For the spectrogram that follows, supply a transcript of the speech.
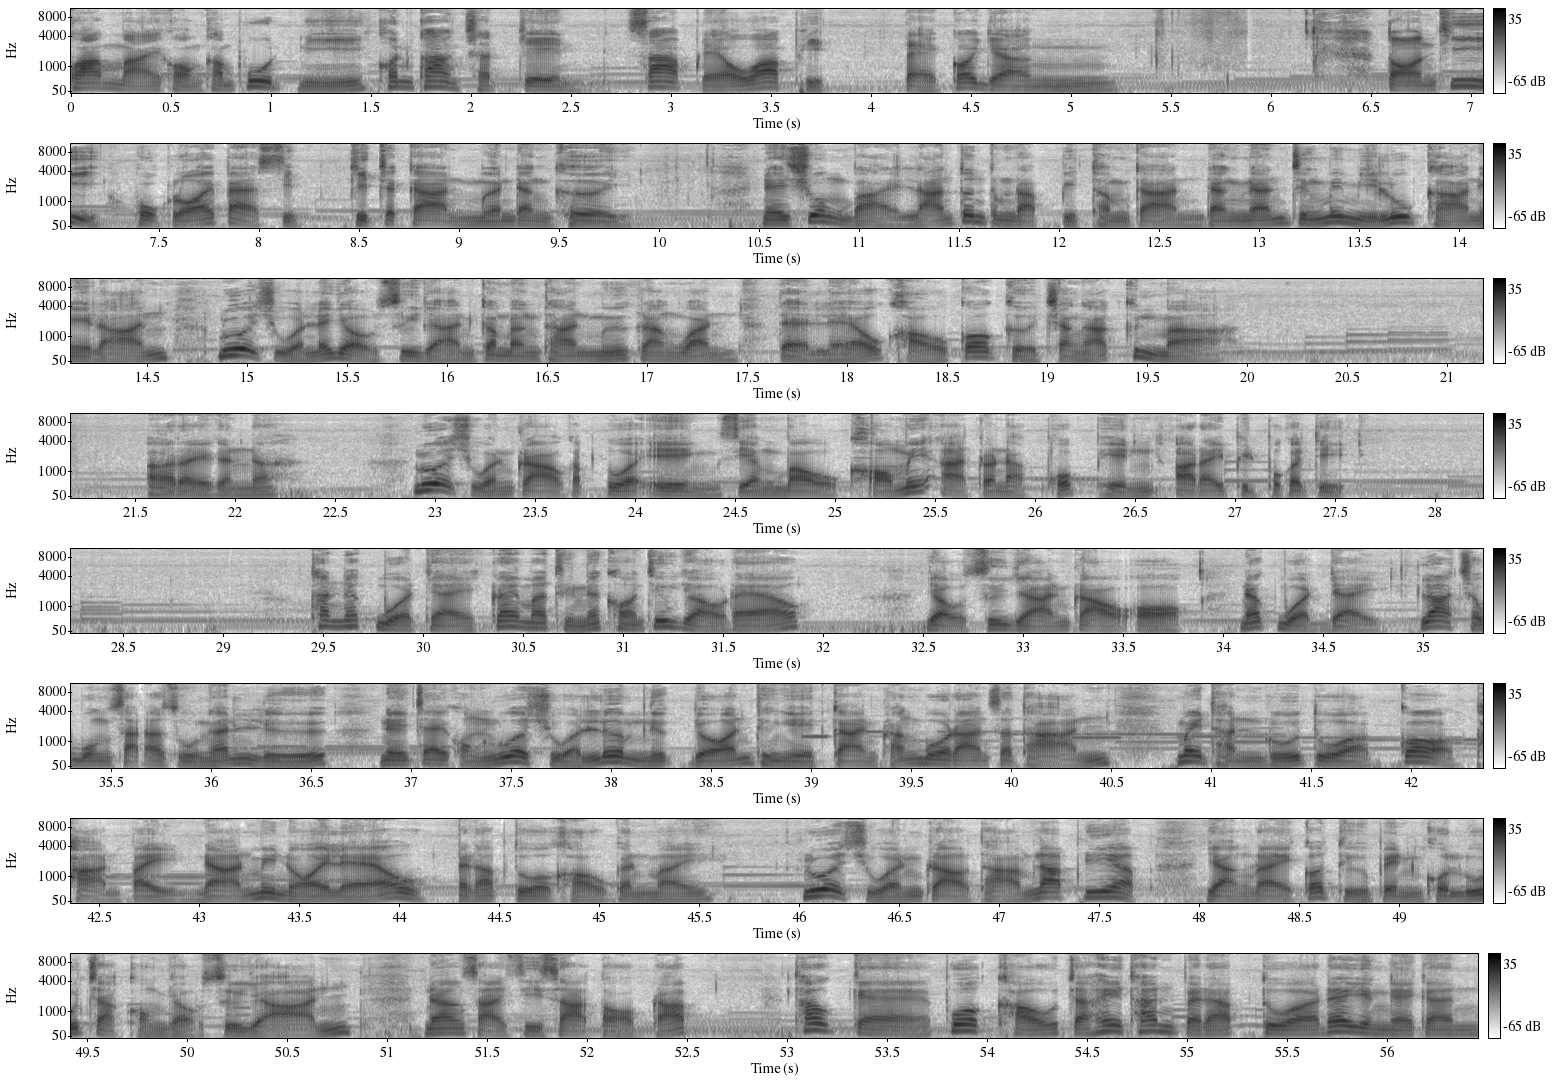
ความหมายของคำพูดนี้ค่อนข้างชัดเจน ทราบแล้วว่าผิด แต่ก็ยัง ตอนที่ 680 กิจการเหมือนดังเคย ในช่วงบ่ายร้านต้นตำรับปิดทำการ ดังนั้นจึงไม่มีลูกค้าในร้านรั่วฉวนและเหย่าซือหยานกำลังทานมื้อกลางวัน แต่แล้วเขาก็เกิดชะงักขึ้นมา อะไรกันนะรั่วฉวนกล่าวกับตัวเอง เสียงเบาเขาไม่อาจตระหนักพบเห็นอะไรผิดปกติ ท่านนักบวชใหญ่ใกล้มาถึงนครจิ้วเหยาแล้ว เหย่าซื่อหยานกล่าวออก นักบวชใหญ่ ราชวงศ์สัตว์อสูรนั้นหรือ ในใจของลั่วฉวนเริ่มนึกย้อนถึงเหตุการณ์ครั้งโบราณสถาน ไม่ทันรู้ตัวก็ผ่านไปนานไม่น้อยแล้วได้รับตัวเขากันไหมลั่วฉวนกล่าวถามราบเรียบ อย่างไรก็ถือเป็นคนรู้จักของเหย่าซื่อหยาน นางสายศีรษะตอบรับ เท่าแก่พวกเขาจะให้ท่านไปรับตัวได้ยังไงกัน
